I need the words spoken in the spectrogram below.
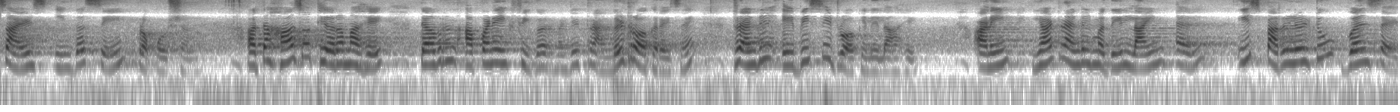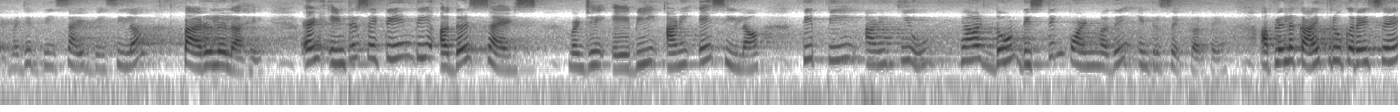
sides in the same proportion. आता हा जो थिअरम आहे त्यावरून आपण एक फिगर म्हणजे ट्रँगल ड्रॉ करायचं आहे triangle A B C draw केलेला आहे. आणि ह्या ट्रँगलमध्ये line L is parallel to one side म्हणजे बी साईड बी सीला पॅरल आहे. And intersecting the other sides म्हणजे ए बी आणि ए सीला ती पी आणि क्यू ह्या दोन डिस्टिंग पॉईंटमध्ये इंटरसेक्ट करते. आपल्याला काय प्रूव्ह करायचं आहे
